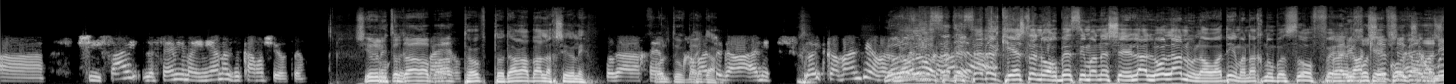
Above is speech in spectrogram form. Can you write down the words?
השאיפה היא לסיים עם העניין הזה כמה שיותר. שירלי, אוקיי. תודה רבה. מהר. טוב, תודה רבה לך, שירלי. תודה לכם. כל טוב, חבל תודה. שגרה, אני לא התכוונתי, אבל... לא, לא, לא, לא, זה בסדר. בסדר, כי יש לנו הרבה סימני שאלה, לא לנו, לאוהדים, אנחנו בסוף אה, ואני רק חושב אה, שגם אני-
